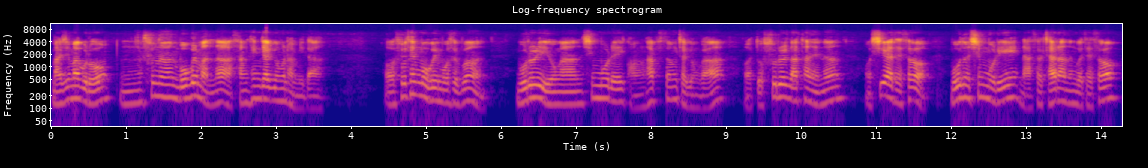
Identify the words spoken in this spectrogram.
마지막으로 음, 수는 목을 만나 상생작용을 합니다. 어, 수생목의 모습은 물을 이용한 식물의 광합성 작용과 어, 또 수를 나타내는 어, 씨앗에서 모든 식물이 나서 자라는 것에서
